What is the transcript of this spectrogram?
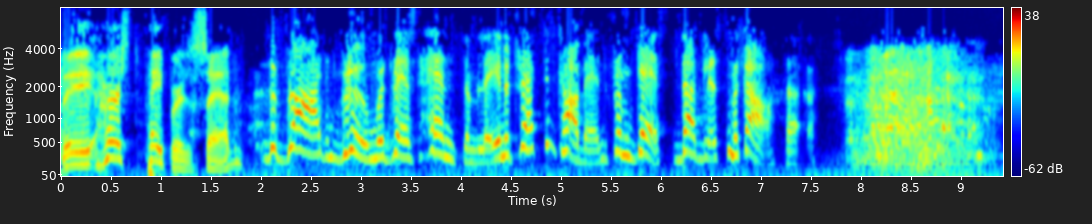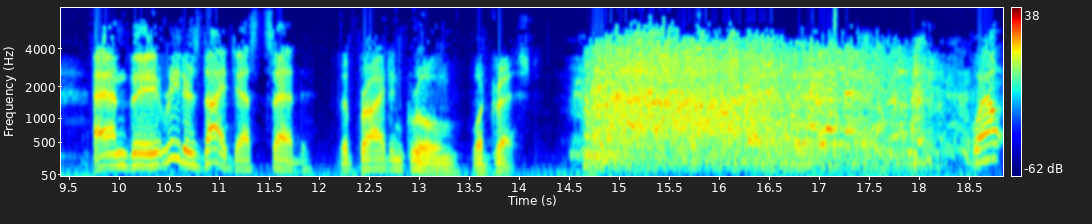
The Hearst papers said, The bride and groom were dressed handsomely in attracted comment from guest Douglas MacArthur. and the Reader's Digest said, The bride and groom were dressed. well,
